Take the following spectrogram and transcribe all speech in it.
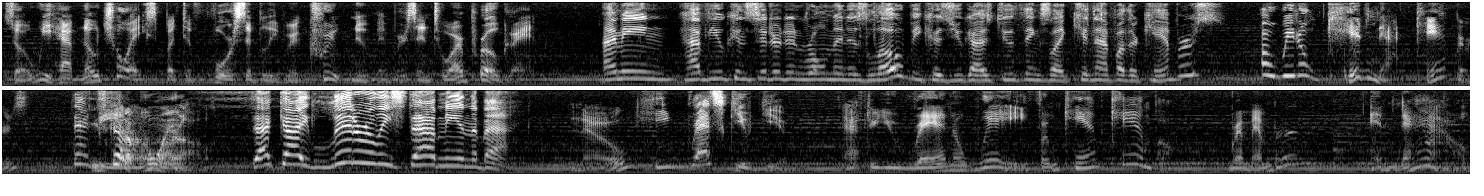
so we have no choice but to forcibly recruit new members into our program. I mean, have you considered enrollment is low because you guys do things like kidnap other campers? Oh, we don't kidnap campers. That'd He's be got a immoral. point. That guy literally stabbed me in the back. No, he rescued you after you ran away from Camp Campbell. Remember? And now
